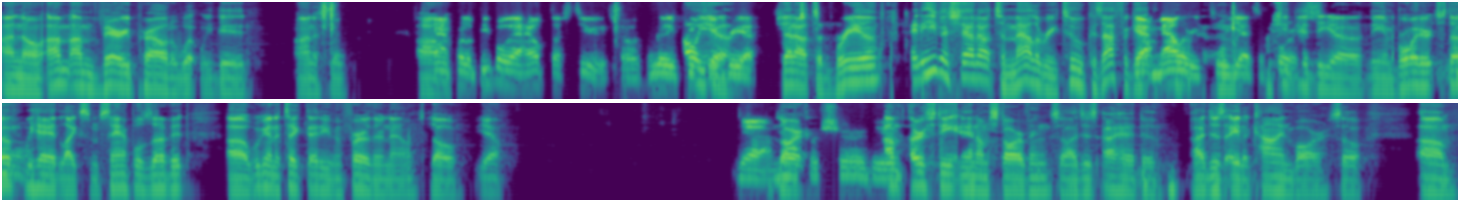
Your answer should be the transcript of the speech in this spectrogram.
I know. I'm I'm very proud of what we did, honestly. Um, and for the people that helped us too. So really Oh, yeah. Bria. shout out to Bria, and even shout out to Mallory too, because I forgot. Yeah. Mallory too. Yes, of when she did the uh the embroidered stuff. Yeah. We had like some samples of it. Uh, we're gonna take that even further now. So yeah, yeah, no, Sorry. for sure, dude. I'm thirsty and I'm starving, so I just I had to I just ate a kind bar, so um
